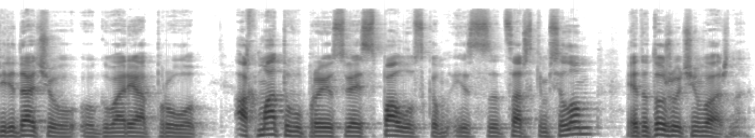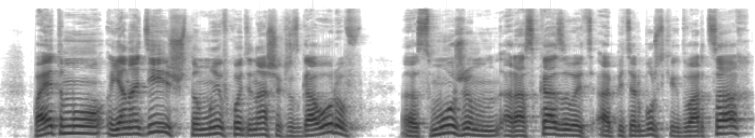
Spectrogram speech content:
передачу, говоря про Ахматову, про ее связь с Павловском и с Царским селом, это тоже очень важно. Поэтому я надеюсь, что мы в ходе наших разговоров э, сможем рассказывать о петербургских дворцах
